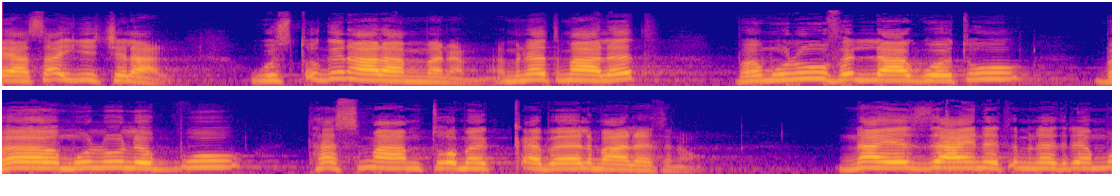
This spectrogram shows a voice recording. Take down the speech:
ሊያሳይ ይችላል። ውስጡ ግን አላመነም። እምነት ማለት በሙሉ ፍላጎቱ በሙሉ ልቡ ተስማምቶ መቀበል ማለት ነው። እና የዛ አይነት እምነት ደግሞ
